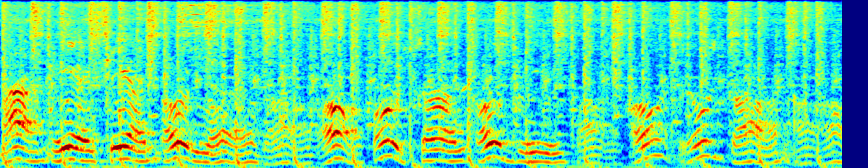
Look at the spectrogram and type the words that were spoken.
này mà nghe xiên ôi lừa đó ôi sơn ôi đi cả ôi ôi cả nó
